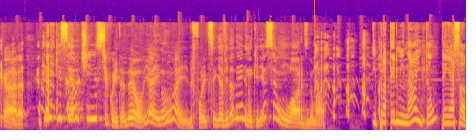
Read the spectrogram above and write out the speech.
É, cara. Ele quis ser artístico, entendeu? E aí não, aí ele foi seguir a vida dele, não queria ser um lord do mal. E pra terminar, então, tem essa,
